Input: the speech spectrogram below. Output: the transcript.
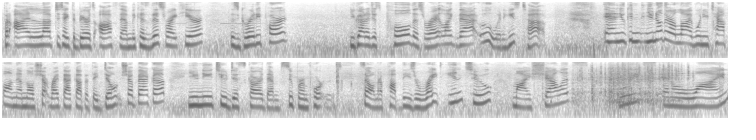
but I love to take the beards off them because this right here, this gritty part, you gotta just pull this right like that. Ooh, and he's tough. And you can, you know they're alive when you tap on them, they'll shut right back up. If they don't shut back up, you need to discard them, super important. So I'm gonna pop these right into my shallots, leeks, and wine.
